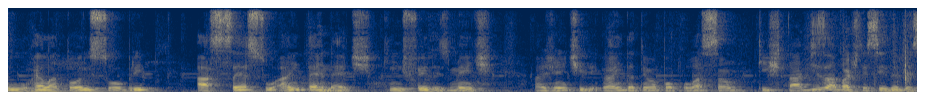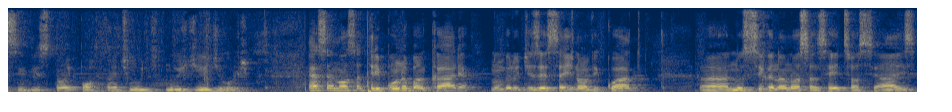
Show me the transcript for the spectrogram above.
o relatório sobre acesso à internet, que infelizmente a gente ainda tem uma população que está desabastecida desse serviço tão importante no, nos dias de hoje. Essa é a nossa tribuna bancária, número 1694. Uh, ah, nos siga nas nossas redes sociais.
